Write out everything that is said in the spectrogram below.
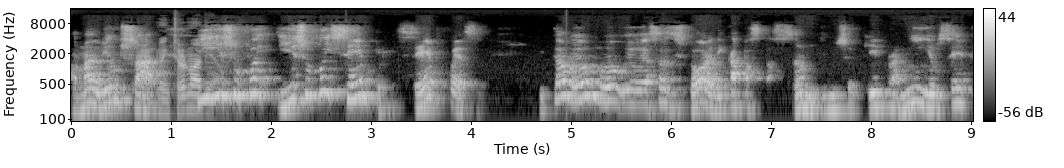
A maioria não sabe. Não entrou no avião. E isso foi, isso foi sempre. Sempre foi assim. Então, eu, eu, eu, essas histórias de capacitação, de não sei o quê, para mim, eu sempre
